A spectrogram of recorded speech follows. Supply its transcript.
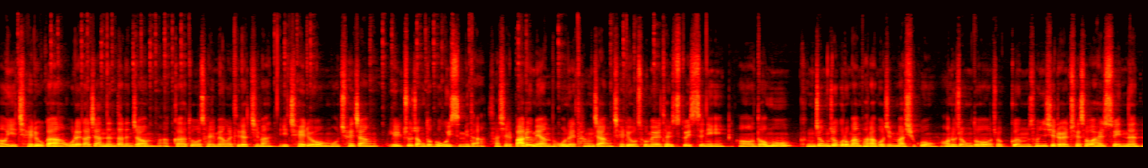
어, 이 재료가 오래 가지 않는다는 점 아까도 설명을 드렸지만 이 재료 뭐 최장 1주 정도 보고 있습니다. 사실 빠르면 오늘 당장 재료 소멸될 수도 있으니 어, 너무 긍정적으로만 바라보진 마시고 어느 정도 조금 손실을 최소화할 수 있는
